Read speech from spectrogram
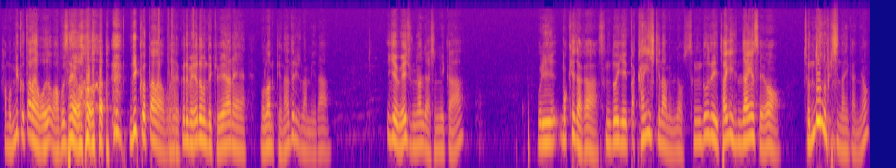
한번 믿고 따라와 보세요. 믿고 따라와 보세요. 그러면 여러분들 교회 안에 놀라운 변화들이 일어납니다. 이게 왜 중요한지 아십니까? 우리 목회자가 성도에게 딱 각인시키나면요. 성도들이 자기 현장에서요. 전도는 펼친다니까요.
